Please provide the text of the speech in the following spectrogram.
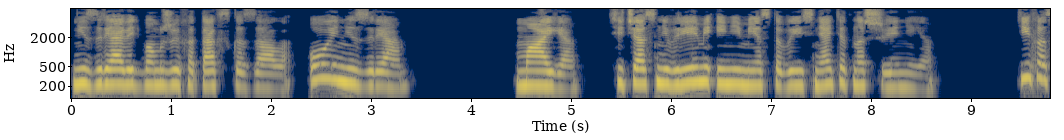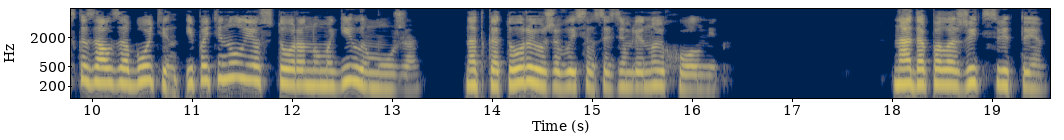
Не зря ведь бомжиха так сказала. Ой, не зря. Майя, сейчас не время и не место выяснять отношения. Тихо сказал Заботин и потянул ее в сторону могилы мужа, над которой уже высился земляной холмик. Надо положить цветы.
